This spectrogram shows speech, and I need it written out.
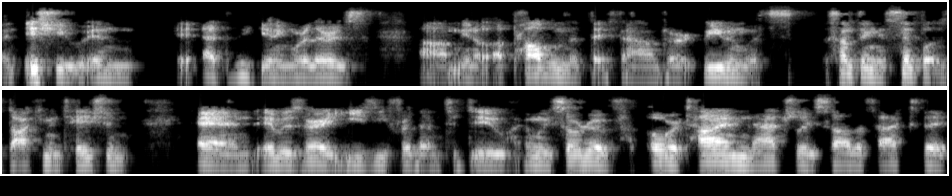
an issue in at the beginning where there's um, you know, a problem that they found, or even with something as simple as documentation. And it was very easy for them to do. And we sort of, over time, naturally saw the fact that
